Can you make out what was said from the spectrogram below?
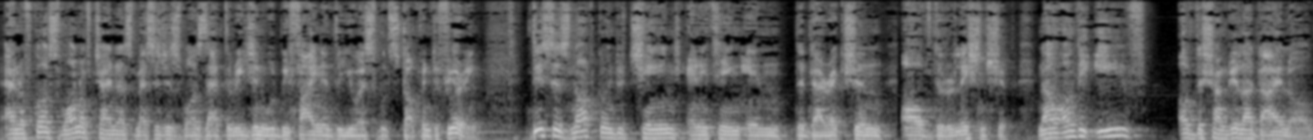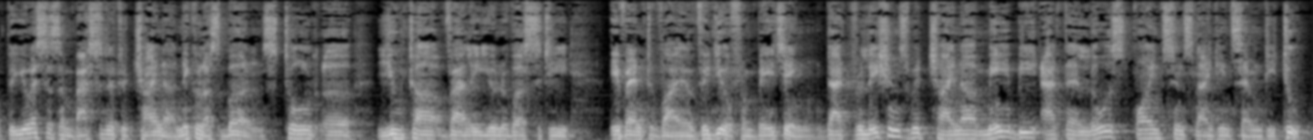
And of course, one of China's messages was that the region would be fine if the US would stop interfering. This is not going to change anything in the direction of the relationship. Now, on the eve of the Shangri-La dialogue, the US's ambassador to China, Nicholas Burns, told a Utah Valley University event via video from Beijing that relations with China may be at their lowest point since 1972.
